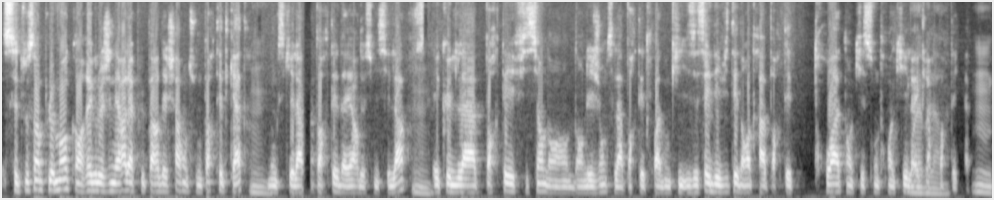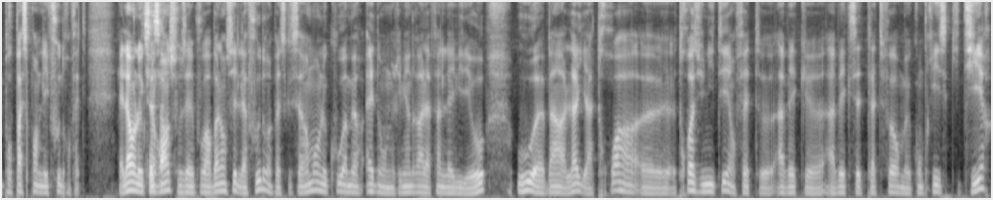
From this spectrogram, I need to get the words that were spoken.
c'est tout simplement qu'en règle générale, la plupart des chars ont une portée de 4, mm. donc ce qui est la portée d'ailleurs de ce missile-là, mm. et que la portée efficiente dans, dans Légion, c'est la portée 3. Donc ils essayent d'éviter d'entrer à portée 3 tant qu'ils sont tranquilles avec leur portée 4. Hmm, pour pas se prendre les foudres en fait. Et là en l'occurrence vous allez pouvoir balancer de la foudre parce que c'est vraiment le coup Hammerhead, on y reviendra à la fin de la vidéo, où euh, ben, là il y a 3, euh, trois unités en fait euh, avec, avec cette plateforme comprise qui tire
